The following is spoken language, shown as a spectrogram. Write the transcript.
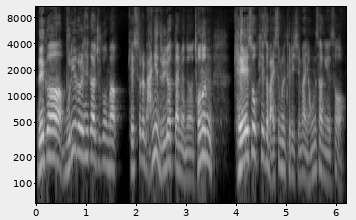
내가 무리를 해가지고 막 개수를 많이 늘렸다면은 저는 계속해서 말씀을 드리지만 영상에서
